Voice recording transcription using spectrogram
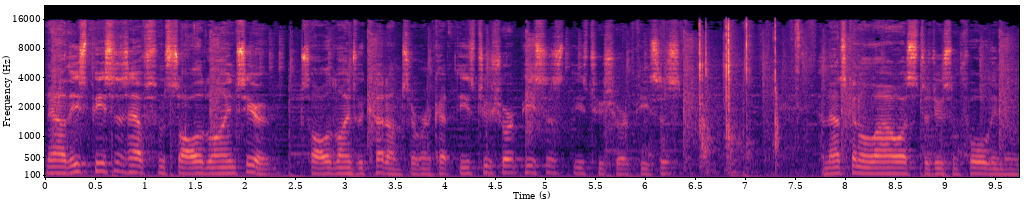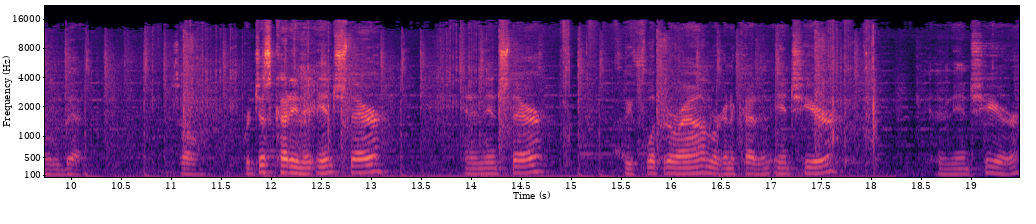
Now these pieces have some solid lines here, solid lines we cut on. So we're gonna cut these two short pieces, these two short pieces. And that's gonna allow us to do some folding in a little bit. So we're just cutting an inch there and an inch there. We flip it around, we're gonna cut an inch here and an inch here.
